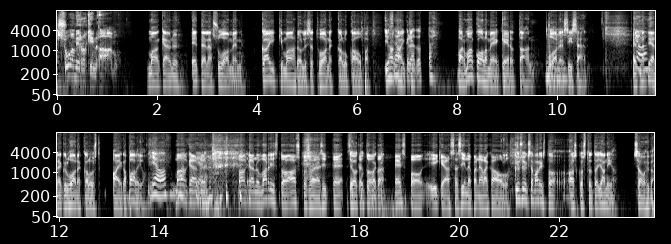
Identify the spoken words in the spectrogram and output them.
Suomirokin aamu. Mä oon käynyt Etelä-Suomen kaikki mahdolliset huonekalukaupat. Ihan Se on kaikki. kyllä totta. Varmaan kolmeen kertaan vuoden sisään. Et mä Joo. tiedän kyllä huonekaluista aika paljon. Joo, Mä oon, käynyt, tiedän. mä oon käynyt Varistoa Askossa ja sitten, Joo, sitten tuota paikka. Espoo Ikeassa. Siinäpä ne alkaa olla. Kysyykö sä Varisto Askosta tota Jania? Se on hyvä.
